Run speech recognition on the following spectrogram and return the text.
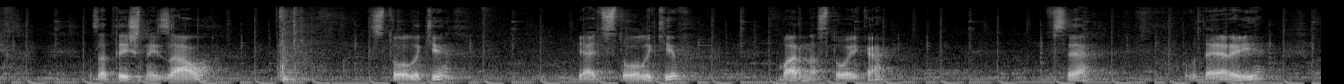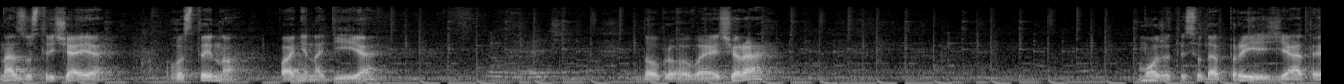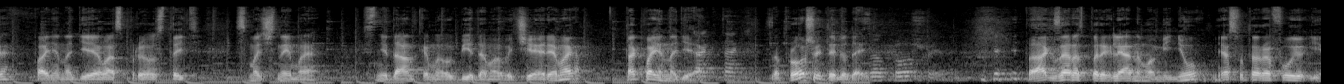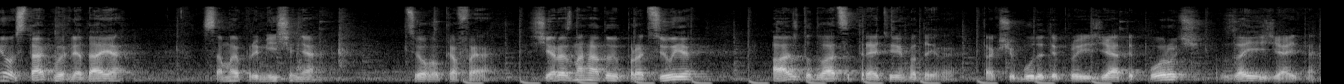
затишний зал, столики, 5 столиків, барна стойка. Все в дереві. Нас зустрічає гостинно пані Надія. Доброго вечора. Можете сюди приїжджати. Пані Надія вас пригостить смачними сніданками, обідами, вечерями. Так, пані Надія? Так, так, Запрошуйте людей. запрошую. Так, зараз переглянемо меню. Я сфотографую. І ось так виглядає саме приміщення цього кафе. Ще раз нагадую, працює аж до 23 години. Так що будете проїжджати поруч, заїжджайте.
